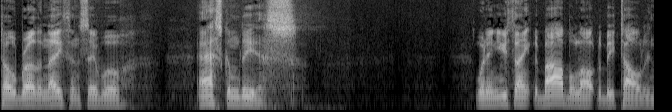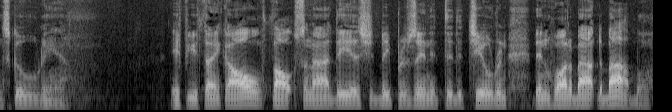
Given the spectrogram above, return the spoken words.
told Brother Nathan, said, Well, ask them this. Well, then you think the Bible ought to be taught in school then? If you think all thoughts and ideas should be presented to the children, then what about the Bible?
